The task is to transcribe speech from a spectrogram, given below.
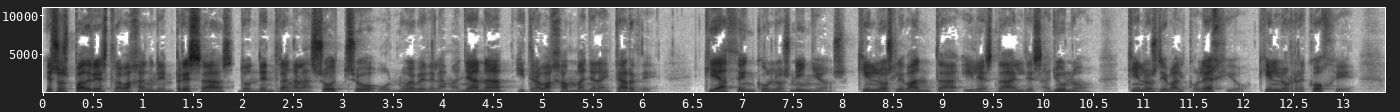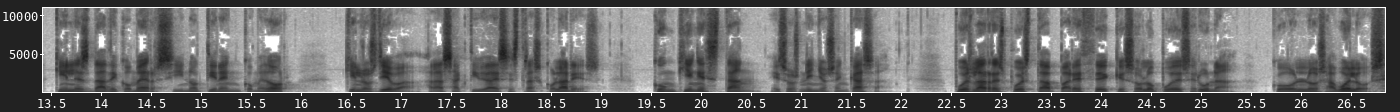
Esos padres trabajan en empresas donde entran a las 8 o 9 de la mañana y trabajan mañana y tarde. ¿Qué hacen con los niños? ¿Quién los levanta y les da el desayuno? ¿Quién los lleva al colegio? ¿Quién los recoge? ¿Quién les da de comer si no tienen comedor? ¿Quién los lleva a las actividades extraescolares? ¿Con quién están esos niños en casa? Pues la respuesta parece que solo puede ser una, con los abuelos.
